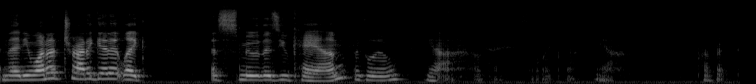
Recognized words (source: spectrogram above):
and then you want to try to get it like as smooth as you can. The glue. Yeah. Okay, so like this. Yeah. Perfect.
